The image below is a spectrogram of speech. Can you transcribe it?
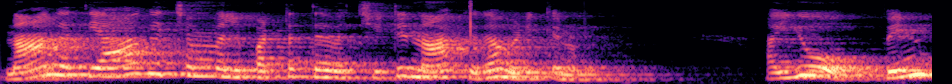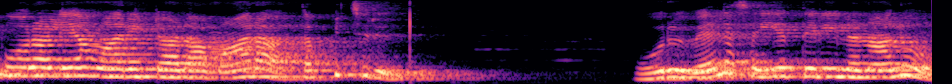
நாங்கள் தியாக செம்மல் பட்டத்தை வச்சுட்டு நாக்கு தான் வெடிக்கணும். ஐயோ பெண் போராளியா மாறிட்டாடா மாறா தப்பிச்சிரு. ஒரு வேலை செய்ய தெரியலனாலும்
